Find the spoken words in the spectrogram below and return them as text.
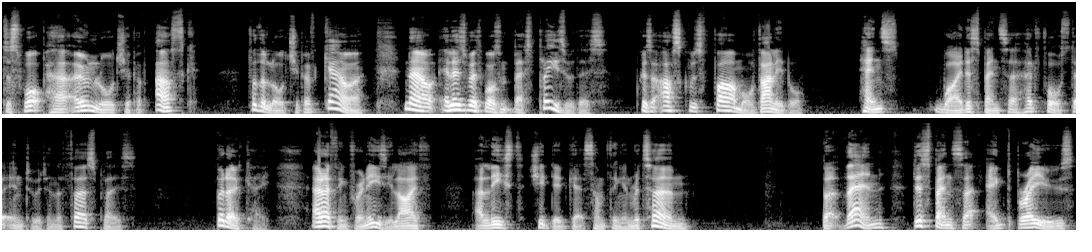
to swap her own lordship of Usk for the lordship of Gower. Now, Elizabeth wasn't best pleased with this, because Usk was far more valuable, hence why Despenser had forced her into it in the first place. But okay, anything for an easy life, at least she did get something in return. But then Despenser egged Breus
